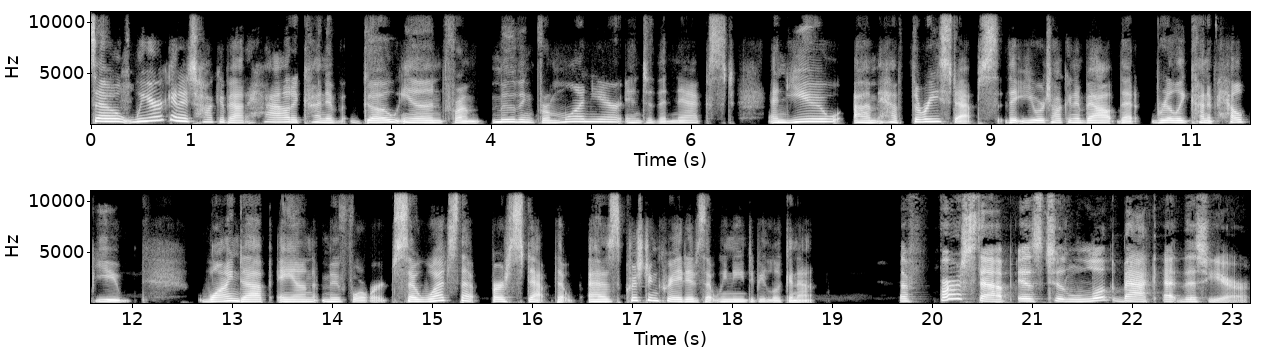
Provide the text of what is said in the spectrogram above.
So, we're going to talk about how to kind of go in from moving from one year into the next. And you um, have three steps that you were talking about that really kind of help you wind up and move forward. So, what's that first step that, as Christian creatives, that we need to be looking at? The first step is to look back at this year.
